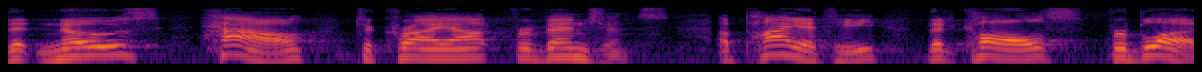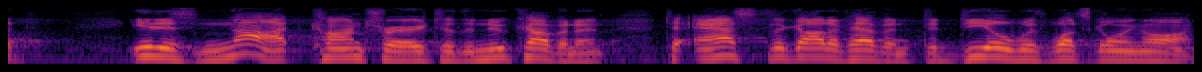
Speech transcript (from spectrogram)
that knows how to cry out for vengeance, a piety that calls for blood. It is not contrary to the new covenant to ask the God of heaven to deal with what's going on.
